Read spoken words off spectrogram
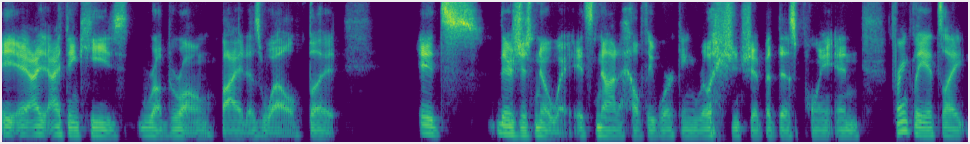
I, I think he's rubbed wrong by it as well. But it's, there's just no way. It's not a healthy working relationship at this point. And frankly, it's like,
